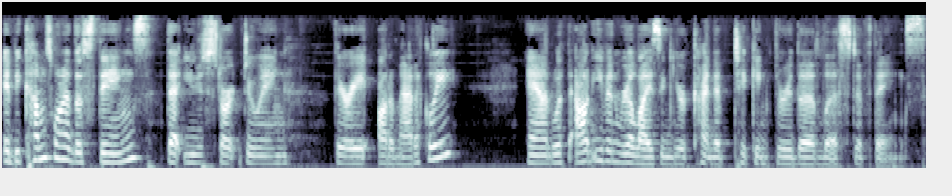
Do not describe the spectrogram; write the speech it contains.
it becomes one of those things that you start doing very automatically and without even realizing you're kind of ticking through the list of things.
